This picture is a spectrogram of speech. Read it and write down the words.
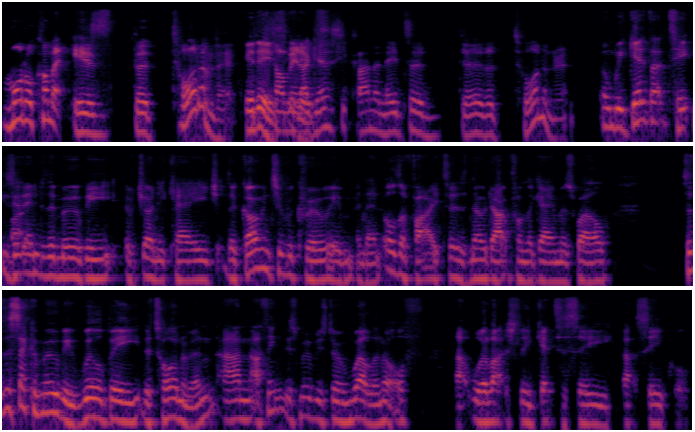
Mortal Kombat is the tournament. It is. So, I mean, I is. guess you kind of need to do the tournament. And we get that tease at the end of the movie of Johnny Cage. They're going to recruit him, and then other fighters, no doubt from the game as well. So the second movie will be the tournament, and I think this movie is doing well enough that we'll actually get to see that sequel,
